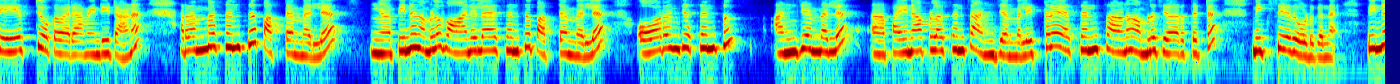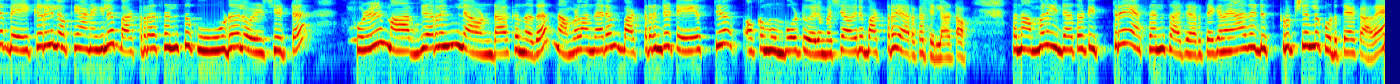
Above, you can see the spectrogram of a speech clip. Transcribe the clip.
ടേസ്റ്റും ഒക്കെ വരാൻ വേണ്ടിയിട്ടാണ് റം എസൻസ് പത്ത് എം എൽ പിന്നെ നമ്മൾ വാനില എസൻസ് പത്ത് എം എൽ ഓറഞ്ച് എസൻസും അഞ്ച് എം എൽ പൈനാപ്പിൾ എസൻസ് അഞ്ച് എം എൽ. ഇത്ര എസൻസ് ആണ് നമ്മൾ ചേർത്തിട്ട് മിക്സ് ചെയ്ത് കൊടുക്കുന്നത് പിന്നെ ബേക്കറിയിലൊക്കെ ആണെങ്കിൽ ബട്ടർ എസൻസ് കൂടുതൽ ഒഴിച്ചിട്ട് ഫുൾ മാർജറിനിലാണ് ഉണ്ടാക്കുന്നത്. നമ്മൾ അന്നേരം ബട്ടറിന്റെ ടേസ്റ്റ് ഒക്കെ മുമ്പോട്ട് വരും. പക്ഷേ അവർ ബട്ടർ ചേർക്കത്തില്ല കേട്ടോ. അപ്പം നമ്മൾ ഇതിന്റെ അകത്തോട്ട് ഇത്രയും എസൻസാണ് ചേർത്തേക്കുന്നത് ഞാനത് ഡിസ്ക്രിപ്ഷനിൽ കൊടുത്തേക്കാവേ.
